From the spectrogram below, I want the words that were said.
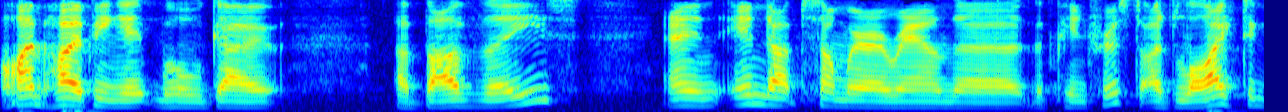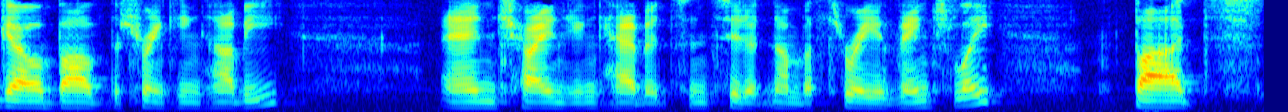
I'm hoping it will go above these and end up somewhere around the, the Pinterest. I'd like to go above the Shrinking Hubby and Changing Habits and sit at number three eventually. But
